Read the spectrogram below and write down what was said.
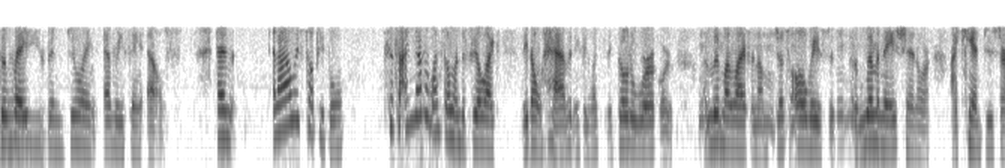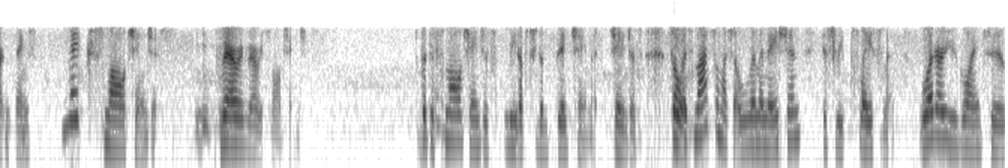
the way you've been doing everything else. And and I always tell people because I never want someone to feel like they don't have anything, like they go to work or I live my life and I'm mm-hmm. just always just mm-hmm. elimination or I can't do certain things. Make small changes Mm-hmm. Very, very small change. But the small changes lead up to the big changes. So it's not so much elimination, it's replacement. What are you going to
